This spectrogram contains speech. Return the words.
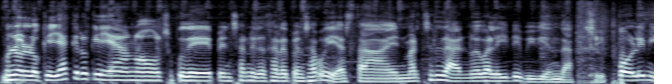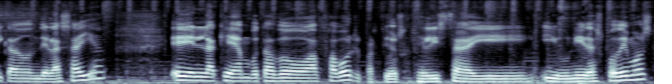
Bueno, lo que ya creo que ya no se puede pensar ni dejar de pensar, porque ya está en marcha la nueva ley de vivienda. Sí. Polémica donde las haya, en la que han votado a favor el Partido Socialista y, y Unidas Podemos,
